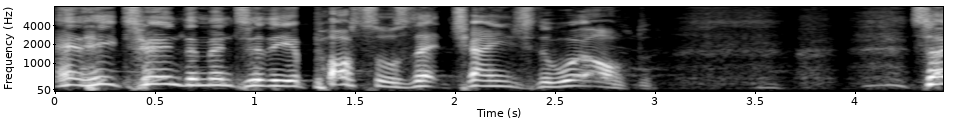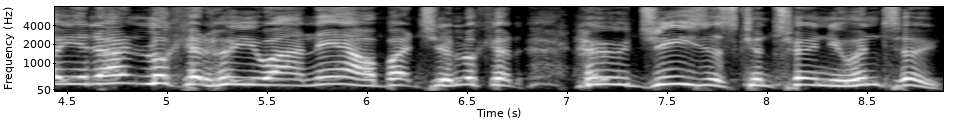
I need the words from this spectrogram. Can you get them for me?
and he turned them into the apostles that changed the world. So you don't look at who you are now, but you look at who Jesus can turn you into.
